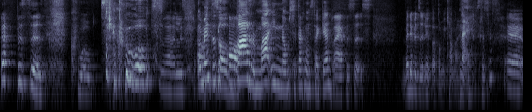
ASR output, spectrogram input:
Precis. Quote. Quotes. De är inte så varma inom citationstecken. Nej, precis. Men det betyder inte att de är kalla. Nej, precis. Eh,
